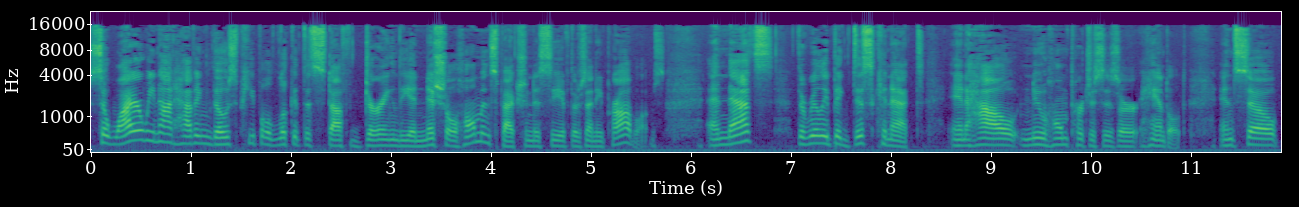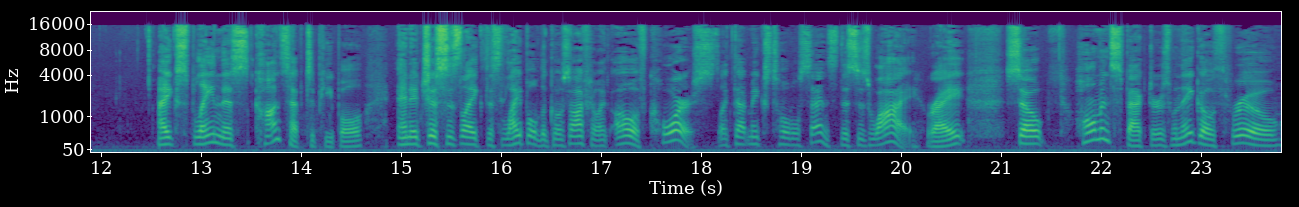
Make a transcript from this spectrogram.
So why are we not having those people look at the stuff during the initial home inspection to see if there's any problems? And that's the really big disconnect in how new home purchases are handled. And so I explain this concept to people, and it just is like this light bulb that goes off. You're like, oh, of course. Like, that makes total sense. This is why, right? So, home inspectors, when they go through,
